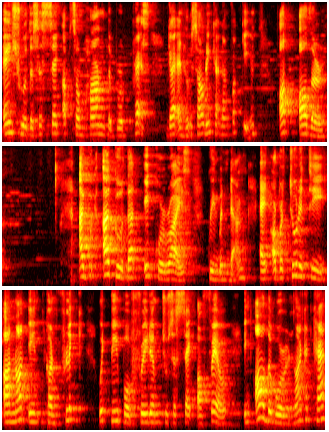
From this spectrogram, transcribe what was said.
ensure the success of some harm the progress, gây ảnh hưởng xấu đến khả năng phát triển of other. I would argue that equal rights quyền bình đẳng and opportunity are not in conflict with people's freedom to succeed or fail. In other words, nói cách khác,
